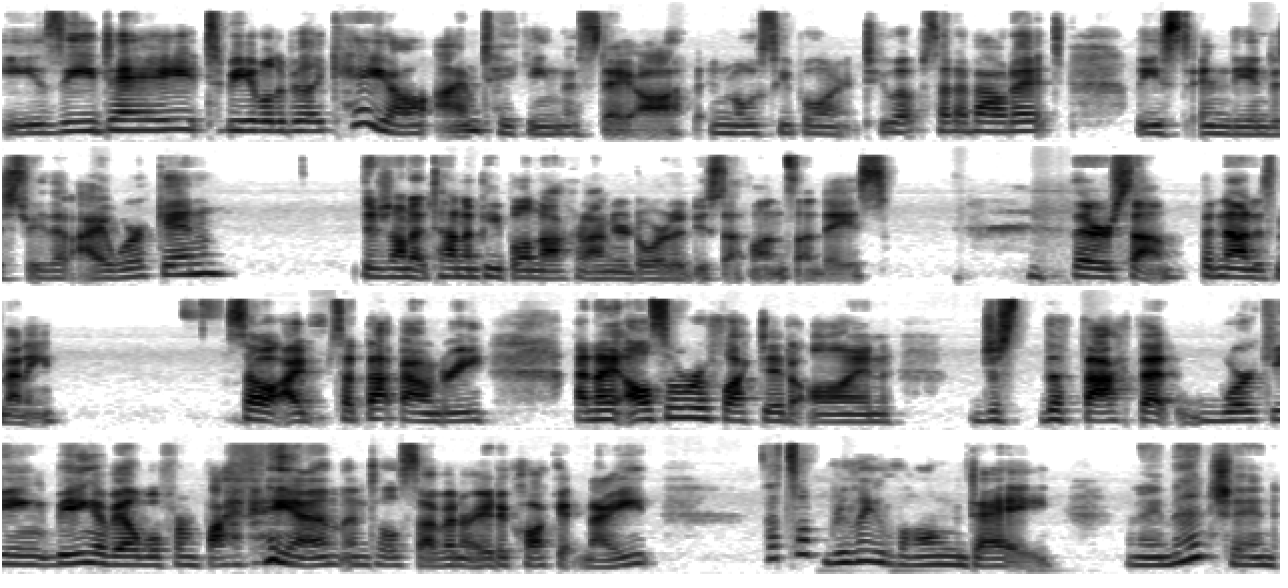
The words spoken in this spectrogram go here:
easy day to be able to be like, hey, y'all, I'm taking this day off. And most people aren't too upset about it, at least in the industry that I work in. There's not a ton of people knocking on your door to do stuff on Sundays. there are some, but not as many. So I set that boundary. And I also reflected on just the fact that working, being available from 5 a.m. until 7 or 8 o'clock at night, that's a really long day. And I mentioned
